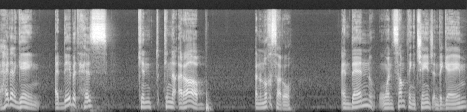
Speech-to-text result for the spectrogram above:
هذا ال game قد إيه بتحس كنت كنا قراب إنه نخسره. And then when something changed in the game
